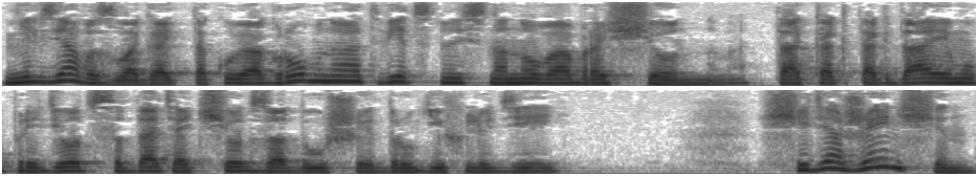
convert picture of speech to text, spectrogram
нельзя возлагать такую огромную ответственность на новообращенного, так как тогда ему придется дать отчет за души других людей. Щадя женщин,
